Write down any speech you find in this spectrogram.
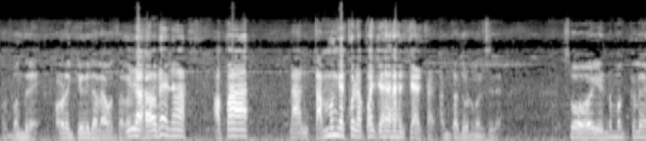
ಅವ್ರು ಬಂದ್ರೆ ಅವಳಿಗೆ ಕೇಳಿದಲ್ಲ ಅವತ್ತರ ಇಲ್ಲ ಅವಳೇನ ಅಪ್ಪ ನಾನು ತಮ್ಮಂಗೆ ಕೊಡಪ್ಪಾಜಿ ಅಂತ ಹೇಳ್ತಾರೆ ಅಂತ ದೊಡ್ಡ ಮನಸ್ಸಿದೆ ಸೊ ಹೆಣ್ಣು ಮಕ್ಕಳೇ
